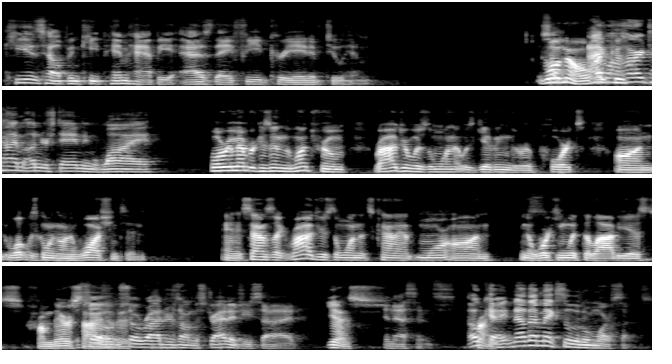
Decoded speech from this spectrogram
he is helping keep him happy as they feed creative to him. Well, no, I have a hard time understanding why. Well, remember, because in the lunchroom, Roger was the one that was giving the report on what was going on in Washington, and it sounds like Roger's the one that's kind of more on, you know, working with the lobbyists from their side So, of it. so Roger's on the strategy side. yes, in essence. Okay, now that makes a little more sense.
